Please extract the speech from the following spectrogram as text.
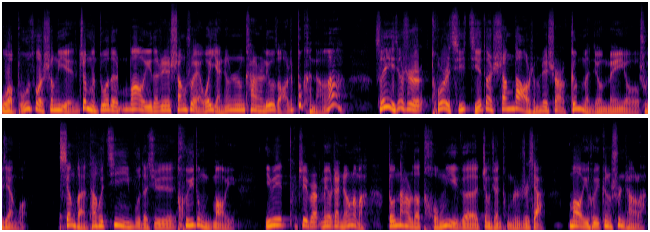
我不做生意，这么多的贸易的这些商税，我眼睁睁看着溜走，这不可能啊！所以，就是土耳其截断商道什么这事儿根本就没有出现过。相反，他会进一步的去推动贸易，因为这边没有战争了嘛，都纳入到同一个政权统治之下，贸易会更顺畅了。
